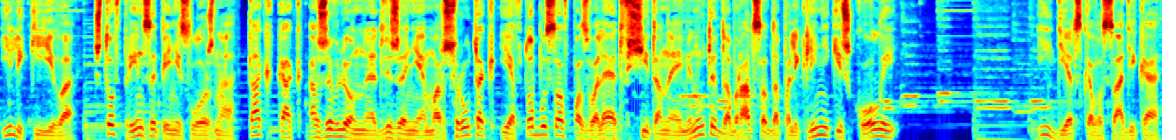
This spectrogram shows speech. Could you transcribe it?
или Киева, что в принципе несложно, так как оживленное движение маршруток и автобусов позволяет в считанные минуты добраться до поликлиники, школы и детского садика.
